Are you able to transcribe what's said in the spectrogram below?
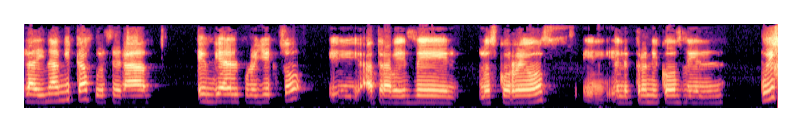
La dinámica pues era enviar el proyecto eh, a través de los correos eh, electrónicos del PUIC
